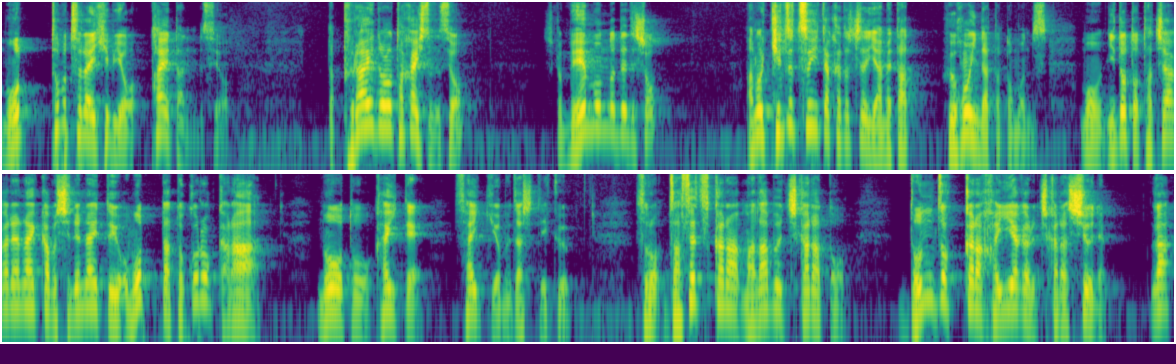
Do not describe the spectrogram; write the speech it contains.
最も辛い日々を耐えたんですよ。プライドの高い人ですよ。しかも名門の出でしょ。あの傷ついた形で辞めた不本意だったと思うんです。もう二度と立ち上がれないかもしれないという思ったところからノートを書いて再起を目指していく。その挫折から学ぶ力とどん底から這い上がる力執念が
